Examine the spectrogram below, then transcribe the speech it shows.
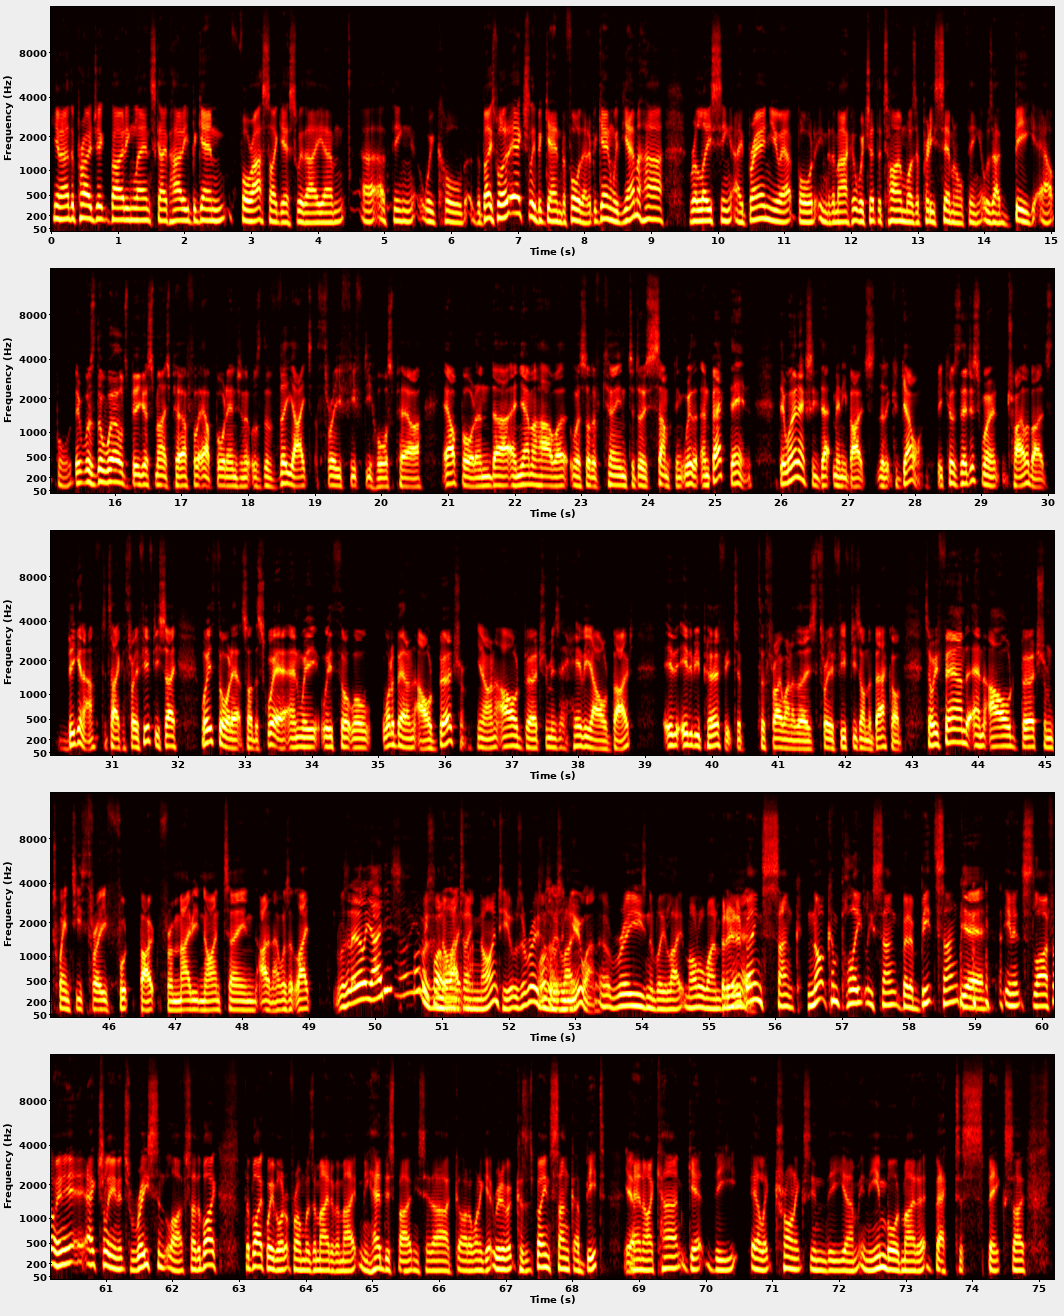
you know, the project boating landscape, Hardy, began for us, I guess, with a um, a thing we called the Beast. Well, it actually began before that. It began with Yamaha releasing a brand new outboard into the market, which at the time was a pretty seminal thing. It was a big outboard. It was the world's biggest, most powerful outboard engine. It was the V8 350 horsepower outboard, and uh, and Yamaha were, were sort of keen to do something with it. And back then, there weren't actually that many boats that it could go on because there just weren't trailer boats big enough to take a 350. So we thought outside the square, and we we thought, well, what about an old Bertram? You know, an old Bertram is a heavy old boat. It, it'd be perfect to to throw one of those 350s on the back of. So we found an old Bertram 23 foot boat from maybe 19, I don't know, was it late? Was it early 80s? It was 1990. It was a reasonably It was a late, new one. a reasonably late model one, but it had been sunk, not completely sunk, but a bit sunk. Yeah. in its life. I mean, actually, in its recent life. So the bloke, the bloke we bought it from was a mate of a mate, and he had this boat, and he said, "Oh God, I want to get rid of it because it's been sunk a bit, Yeah. and I can't get the." Electronics in the um, in the inboard motor back to spec, so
